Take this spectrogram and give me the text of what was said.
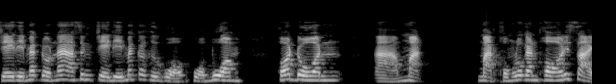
JD McDonough ซึ่ง JD แม่งก็คือหัวหัวบวม เพราะโดนอ่าหมัดหมัดของโลกันพอที่ใส่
